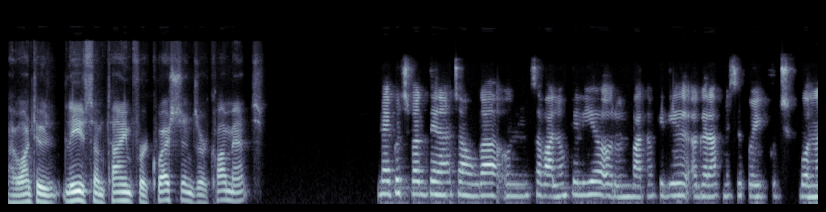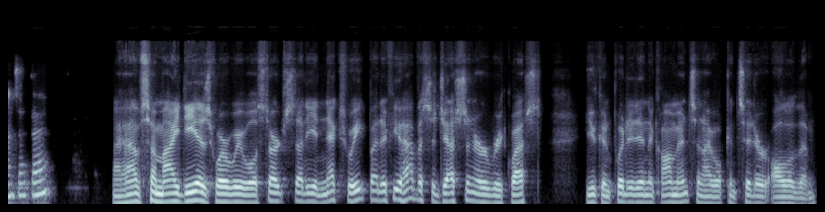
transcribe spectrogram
I want to leave some time for questions or comments. मैं कुछ वक्त देना चाहूंगा उन सवालों के लिए और उन बातों के लिए अगर आप में से कोई कुछ बोलना चाहता है I have some ideas where we will start studying next week, but if you have a suggestion or request, you can put it in the comments and I will consider all of them.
